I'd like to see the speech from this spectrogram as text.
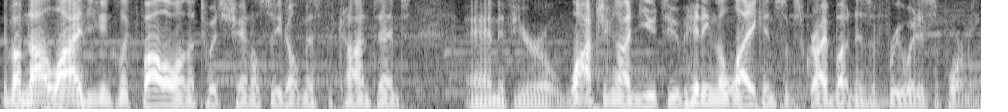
If I'm not live, you can click follow on the Twitch channel so you don't miss the content. And if you're watching on YouTube, hitting the like and subscribe button is a free way to support me.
